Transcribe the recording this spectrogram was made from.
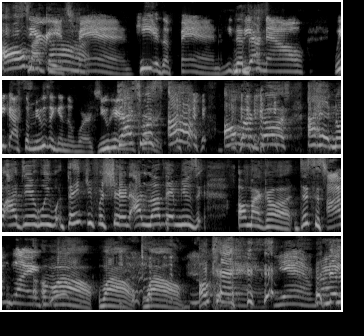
oh my serious fan. He is a fan. He, we are now. We got some music in the works. You hear? That's what's up. Oh my gosh. I had no idea who he was. Thank you for sharing. I love that music. Oh my God. This is I'm like, oh, wow. Wow. Wow. Okay. yeah, yeah, Now, right.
